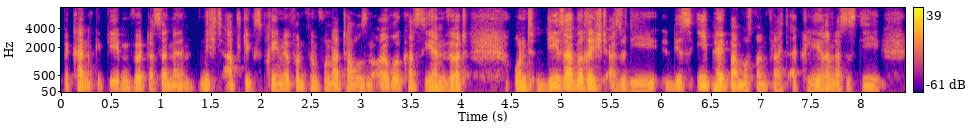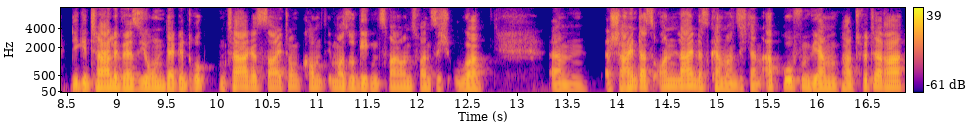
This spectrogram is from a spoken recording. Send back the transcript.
bekannt gegeben wird, dass er eine Nicht-Abstiegsprämie von 500.000 Euro kassieren wird. Und dieser Bericht, also die, das E-Paper muss man vielleicht erklären, das ist die digitale Version der gedruckten Tageszeitung, kommt immer so gegen 22 Uhr ähm, erscheint das online. Das kann man sich dann abrufen. Wir haben ein paar Twitterer.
